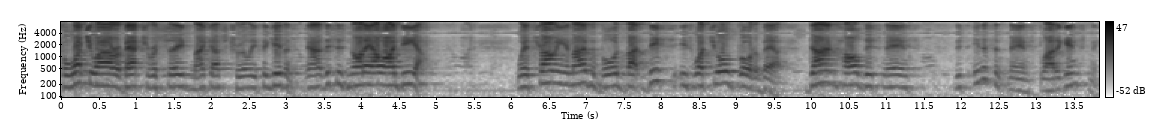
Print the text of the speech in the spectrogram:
For what you are about to receive, make us truly forgiven. Now, this is not our idea. We're throwing him overboard, but this is what you've brought about. Don't hold this man's, this innocent man's blood against me.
